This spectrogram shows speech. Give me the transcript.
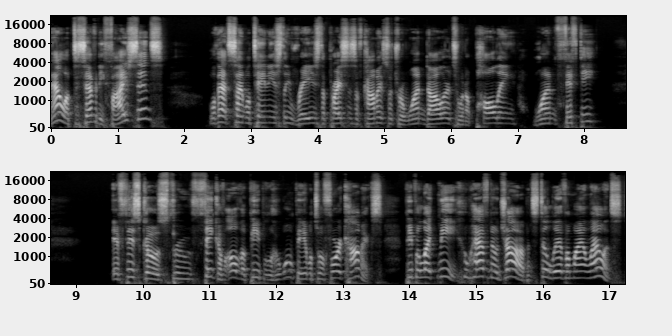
Now up to 75 cents? Will that simultaneously raise the prices of comics which were $1 to an appalling 150? If this goes through, think of all the people who won't be able to afford comics. People like me who have no job and still live on my allowance.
